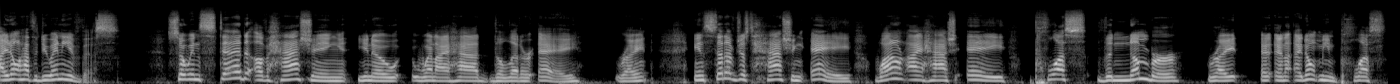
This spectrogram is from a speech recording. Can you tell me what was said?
I don't have to do any of this. So instead of hashing, you know, when I had the letter A, right? Instead of just hashing A, why don't I hash A plus the number, right? And I don't mean plus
